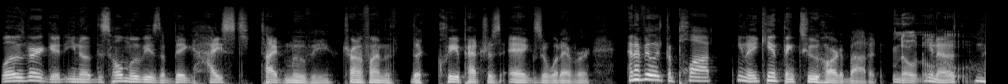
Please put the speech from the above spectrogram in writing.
Well, it was very good. You know, this whole movie is a big heist type movie, trying to find the, the Cleopatra's eggs or whatever. And I feel like the plot, you know, you can't think too hard about it. No, no, you know, no.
